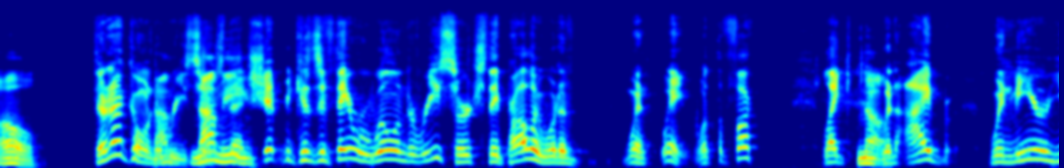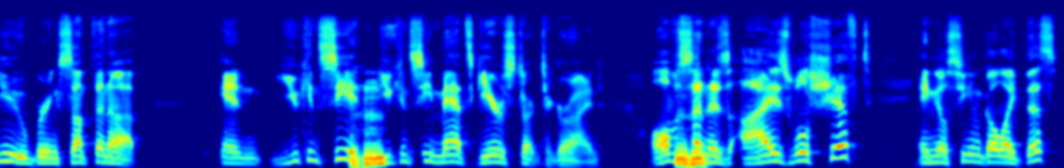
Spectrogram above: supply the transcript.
Oh, They're not going to research that shit because if they were willing to research, they probably would have went, wait, what the fuck? Like No. when I when me or you bring something up and you can see it, Mhm. you can see Matt's gears start to grind. All of a Mhm. sudden his eyes will shift and you'll see him go like this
